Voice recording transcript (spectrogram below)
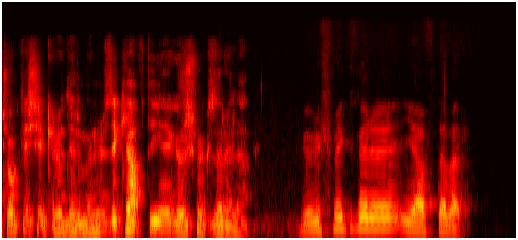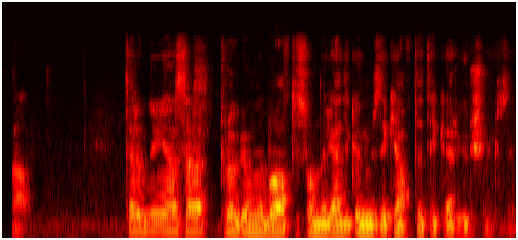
Çok teşekkür ederim. Önümüzdeki hafta yine görüşmek üzere Ali abi. Görüşmek üzere, iyi haftalar. Sağ olun. Tarım Dünyası programının bu hafta sonuna geldik. Önümüzdeki hafta tekrar görüşmek üzere.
